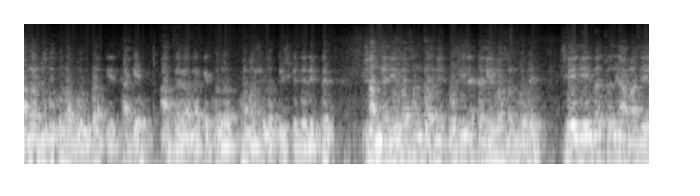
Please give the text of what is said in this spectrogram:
আমার যদি কোনো ভুল ভ্রান্তি থাকে, আপনারা আমাকে কোনো ক্ষমাসুলভ দৃষ্টিতে দেখবেন। সামনে নির্বাচনটা অনেক কঠিন একটা নির্বাচন হবে। সেই নির্বাচনে আমাদের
